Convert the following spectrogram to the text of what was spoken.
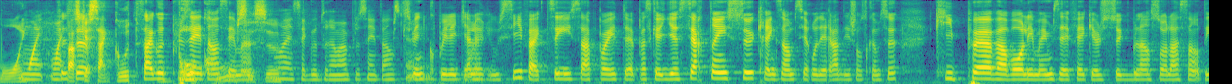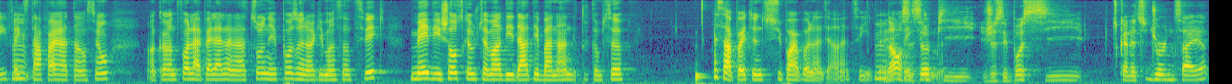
moins. Ouais, ouais. Parce ça. que ça goûte. Ça goûte plus beaucoup, intensément. C'est ça. Ouais, ça goûte vraiment plus intense. Tu viens de couper les calories aussi. Fait que, tu sais, ça peut être. Parce qu'il y a certains sucres, exemple sirop d'érable, des choses comme ça, qui peuvent avoir les mêmes effets que le sucre blanc sur la santé. Fait que Mm. c'est à faire attention. Encore une fois, l'appel à la nature n'est pas un argument scientifique, mais des choses comme justement des dates, des bananes, des trucs comme ça, ça peut être une super bonne alternative. Mm. Non, c'est ça. Puis je sais pas si. Tu connais-tu Jordan Syatt?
